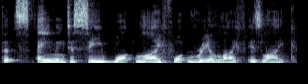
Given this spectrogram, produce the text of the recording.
that's aiming to see what life, what real life is like.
